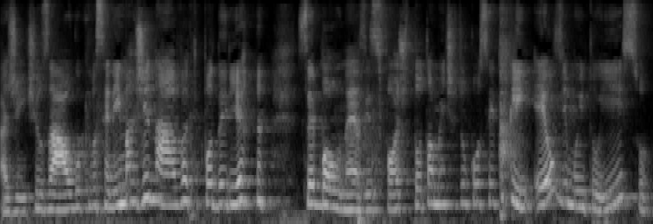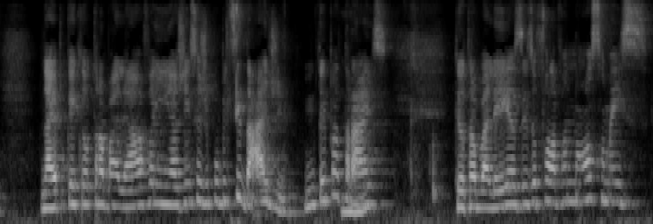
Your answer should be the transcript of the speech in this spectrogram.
a gente usar algo que você nem imaginava que poderia ser bom, né? Às vezes foge totalmente do conceito clean. Eu vi muito isso na época que eu trabalhava em agência de publicidade, um tempo uhum. atrás. Que eu trabalhei, às vezes eu falava, nossa, mas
